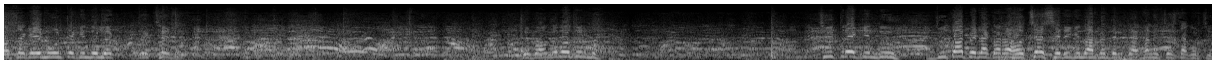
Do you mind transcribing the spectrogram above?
দর্শক এই মুহূর্তে কিন্তু দেখছেন বঙ্গবন্ধুর চিত্রে কিন্তু জুতা পেটা করা হচ্ছে, সেটি কিন্তু আপনাদের দেখানোর চেষ্টা করছি।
